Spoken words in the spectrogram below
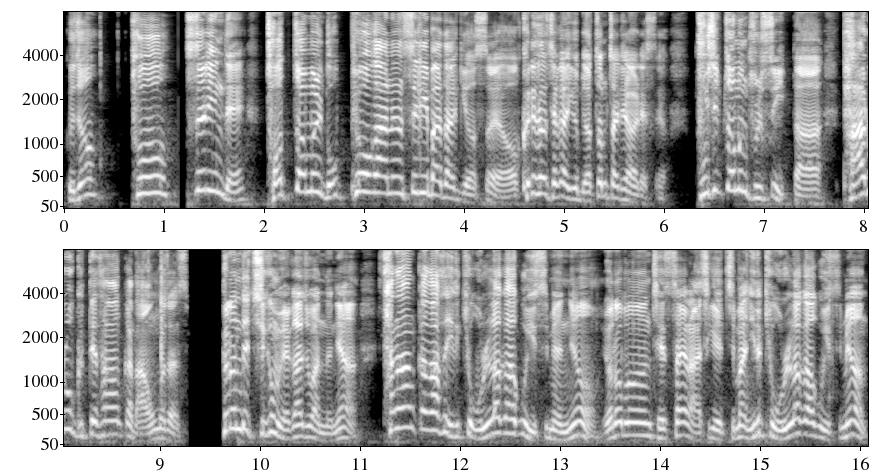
그죠? 투, 쓰리인데 저점을 높여가는 쓰리바닥이었어요. 그래서 제가 이거 몇 점짜리라 그랬어요. 90점은 줄 수 있다. 바로 그때 상한가 나온 거지 않습니까? 그런데 지금 왜 가져왔느냐? 상한가 가서 이렇게 올라가고 있으면요. 여러분 제 스타일 아시겠지만 이렇게 올라가고 있으면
